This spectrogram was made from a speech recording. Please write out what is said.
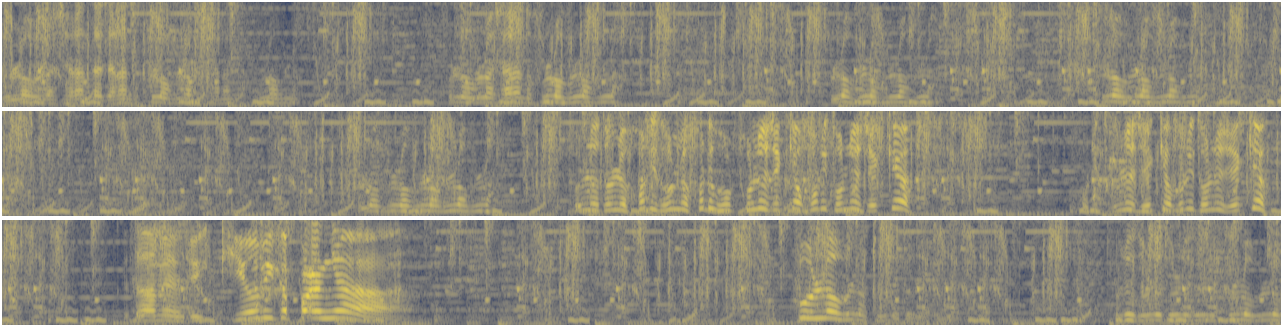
훌라 훌라 잘한다 잘한다. 훌라 훌라 잘한다. 훌라 훌라. 훌라 훌라 잘한다. 훌라 훌라. 훌라 훌라 훌라 훌라. 훌라 훌라 훌라 훌라. 훌라 훌라 훌라 훌라 훌라. 돌려 돌려 허리 돌려 허리 돌- 돌려 제껴 허리 돌려 제껴. 허리 돌려 제껴 허리 돌려 제껴. 그 다음에 우리 귀염이가 빵이야. 훌라 훌라 돌려 돌려 돌려 돌려 돌려 돌려 훌라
